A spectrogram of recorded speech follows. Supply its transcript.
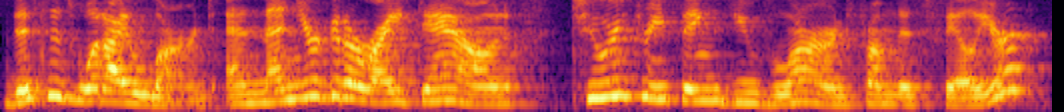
This is what I learned. And then you're going to write down two or three things you've learned from this failure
